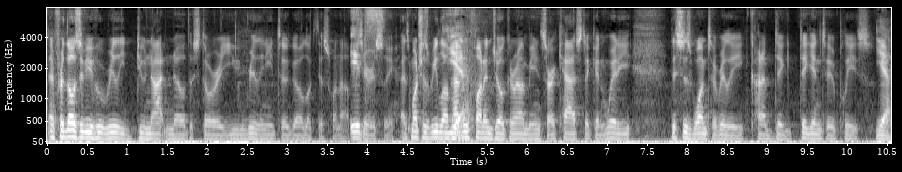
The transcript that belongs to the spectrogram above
And for those of you who really do not know the story, you really need to go look this one up. It's- Seriously, as much as we love yeah. having fun and joking around, being sarcastic and witty, this is one to really kind of dig dig into. Please. Yeah,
